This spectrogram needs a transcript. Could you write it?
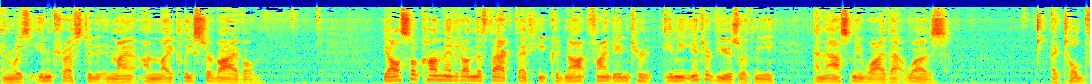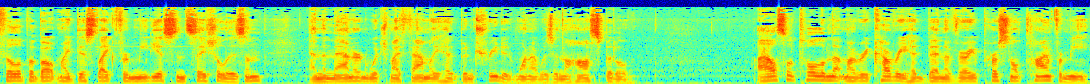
and was interested in my unlikely survival. He also commented on the fact that he could not find inter- any interviews with me and asked me why that was. I told Philip about my dislike for media sensationalism and the manner in which my family had been treated when I was in the hospital. I also told him that my recovery had been a very personal time for me,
